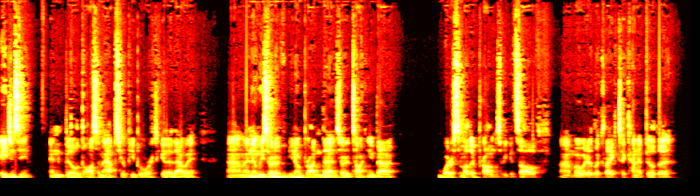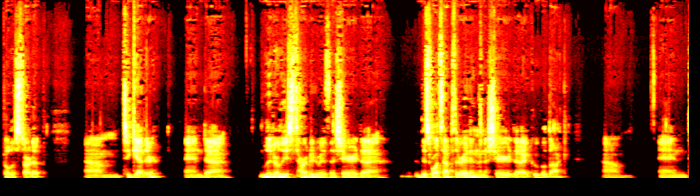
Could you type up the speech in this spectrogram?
agency and build awesome apps for people to work together that way. Um, and then we sort of, you know, broadened that and started talking about what are some other problems we could solve. Um, what would it look like to kind of build a build a startup um, together? And uh, literally started with a shared uh, this WhatsApp thread and then a shared uh, Google Doc. Um, and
